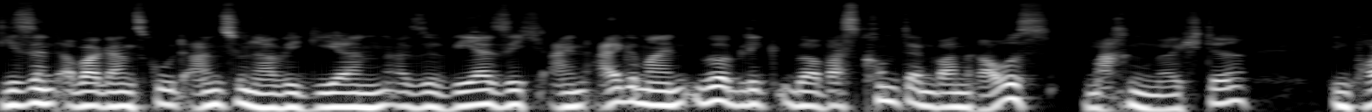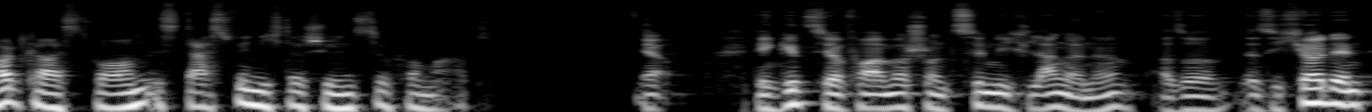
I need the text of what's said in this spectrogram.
Die sind aber ganz gut anzunavigieren. Also wer sich einen allgemeinen Überblick über was kommt denn wann raus machen möchte, in Podcast-Form, ist das, finde ich, das schönste Format. Ja, den gibt es ja vor allem schon ziemlich lange, ne? Also, also ich höre den,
